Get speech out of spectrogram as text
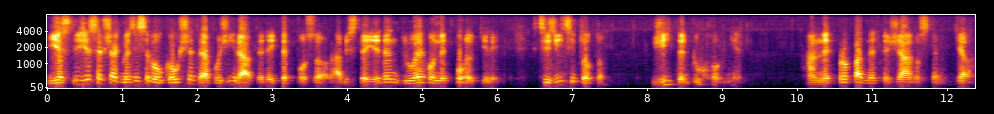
Jestliže se však mezi sebou koušete a požíráte, dejte pozor, abyste jeden druhého nepohltili. Chci říci toto. Žijte duchovně a nepropadnete žádostem těla.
